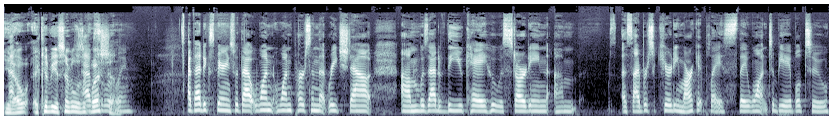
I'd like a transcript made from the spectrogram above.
You know, it could be as simple as a Absolutely. question. I've had experience with that. One one person that reached out um, was out of the UK who was starting um, a cybersecurity marketplace. They want to be able to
